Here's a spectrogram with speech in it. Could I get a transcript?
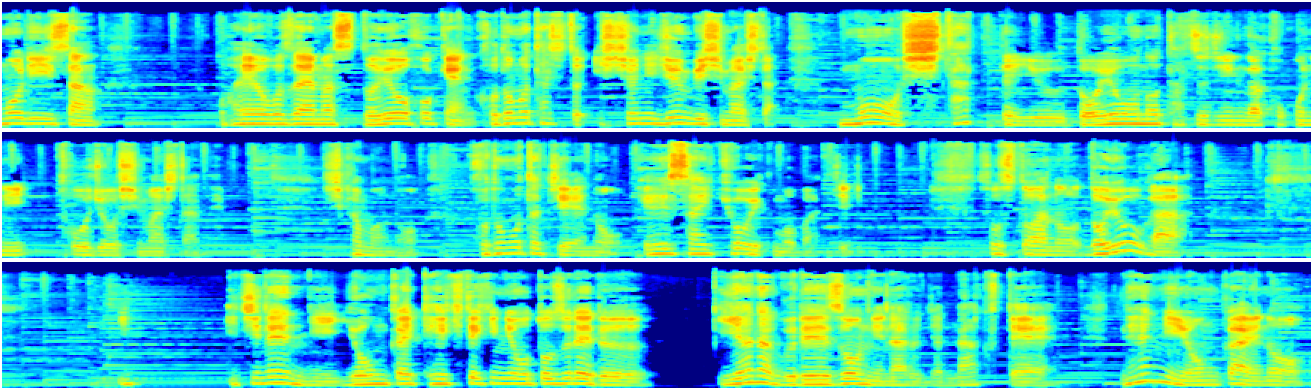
モリーさん、おはようございます。土曜保険、子供たちと一緒に準備しました。もうしたっていう土曜の達人がここに登場しましたね。しかもあの、子供たちへの英才教育もバッチリ。そうするとあの、土曜が、1年に4回定期的に訪れる嫌なグレーゾーンになるんじゃなくて、年に4回の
